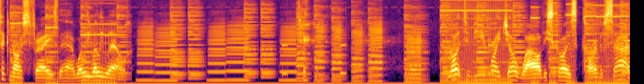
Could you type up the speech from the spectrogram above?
That's a nice phrase there. Welly, welly, well. i like to view my job. Wow, this guy is kind of sad.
